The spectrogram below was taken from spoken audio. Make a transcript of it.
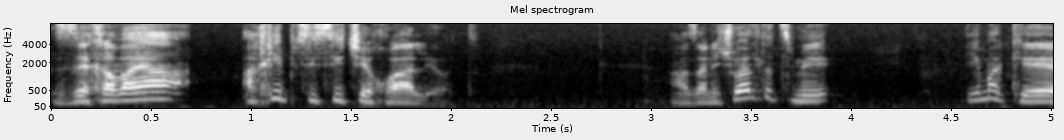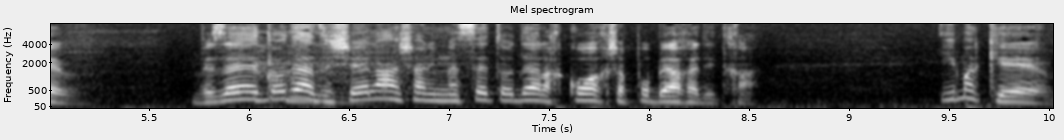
זה חוויה הכי בסיסית שיכולה להיות. אז אני שואל את עצמי, אם הכאב, וזה, אתה יודע, זו שאלה שאני מנסה, אתה יודע, לחקור עכשיו פה ביחד איתך. אם הכאב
